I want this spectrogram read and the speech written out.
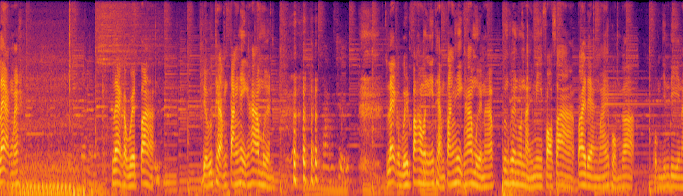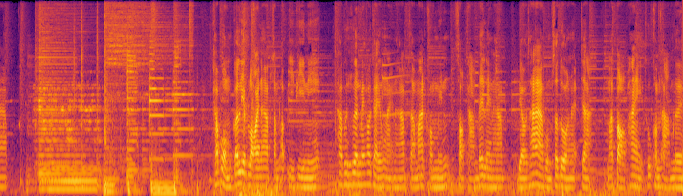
แลกไหมแลกกับเวสป้า เดี๋ยวแถมตังค์ให้อีกห้าหมื่นแลกกับเวสป้าวันนี้แถมตังค์ให้อีกห้าหมื่นนะครับ เพื่อนๆคนไหนมีฟอร์ซ่าป้ายแดงมาให้ผมก็ผมยินดีนะครับ ครับผมก็เรียบร้อยนะครับสำหรับ EP นี้ถ้าเพื่อนๆไม่เข้าใจตรงไหนนะครับ สามารถคอมเมนต์สอบถามได้เลยนะครับ เดี๋ยวถ้าผมสะดวกเนี่ยจะมาตอบให้ทุกคำถามเลย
